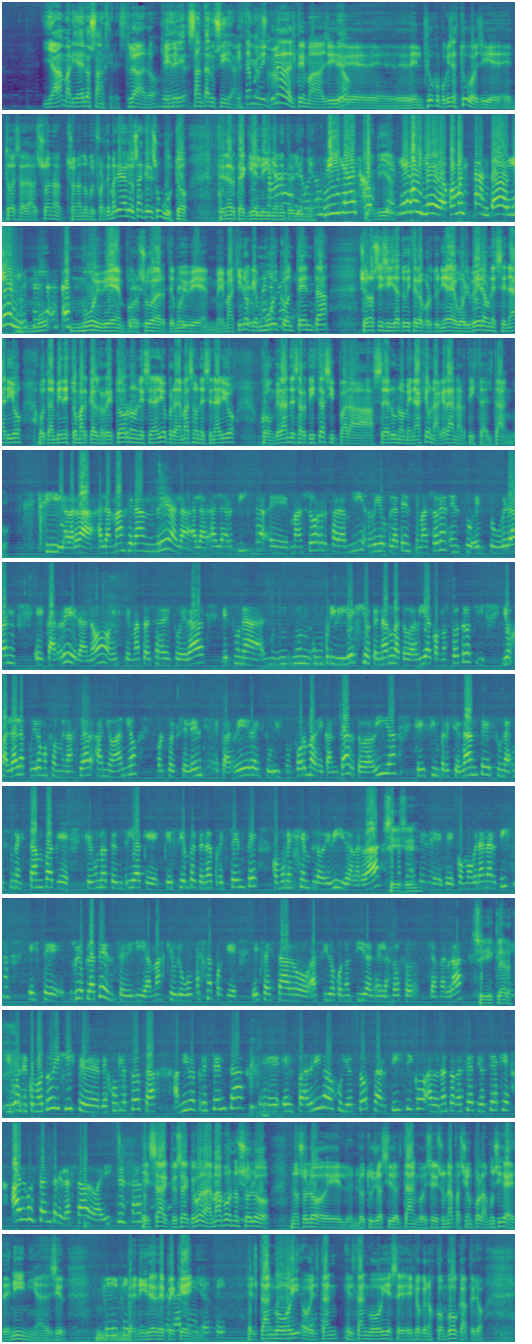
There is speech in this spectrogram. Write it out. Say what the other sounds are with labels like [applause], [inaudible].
y a María de los Ángeles. Claro, Que es de está- Santa Lucía. Está este muy caso, vinculada al tema allí de- de- de- del influjo, porque ella estuvo allí eh, en toda esa zona sonando muy fuerte. María de Los Ángeles, un gusto tenerte aquí en línea, en Entre Líneas. Buenos días, Buen día. José, Diego y Leo, ¿cómo están? ¿Todo bien? Mu- Muy, bien, por suerte, muy bien. Me imagino que muy contenta. Yo no sé si ya tuviste la oportunidad de volver a un escenario o también esto marca el retorno a un escenario, pero además a un escenario con grandes artistas y para hacer un homenaje a una gran artista del Sí, la verdad, a la más grande, a la, a la, a la artista eh, mayor para mí, Río Platense, mayor en, en su en su gran eh, carrera, ¿no? Este, más allá de su edad, es una un, un privilegio tenerla todavía con nosotros y, y ojalá la pudiéramos homenajear año a año por su excelencia de carrera y su, y su forma de cantar todavía, que es impresionante, es una, es una estampa que, que uno tendría que, que siempre tener presente como un ejemplo de vida, ¿verdad? Sí, sí. De, de como gran artista, este Río Platense diría, más que uruguaya, porque ella ha estado, ha sido conocida en, en las dos orillas, ¿verdad? Sí, claro. Eh, y bueno, como tú dijiste de, de Julio Sosa, a mí me presenta eh, el padrino de Julio Sosa artístico a Donato Raciati, o sea que algo está entrelazado ahí. [laughs] Exacto, exacto. Bueno, además vos no solo, no solo el- lo tuyo ha sido el tango, es, es una pasión por la música desde niña, es decir, Sí, sí, venís desde pequeña. sí. El tango hoy o el tan, el tango hoy es, es lo que nos convoca, pero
